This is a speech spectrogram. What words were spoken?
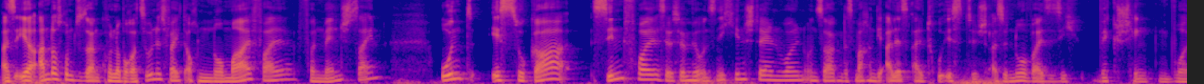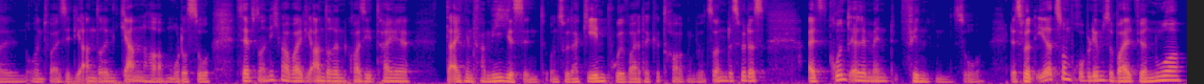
Also eher andersrum zu sagen, Kollaboration ist vielleicht auch ein Normalfall von Menschsein und ist sogar sinnvoll, selbst wenn wir uns nicht hinstellen wollen und sagen, das machen die alles altruistisch, also nur weil sie sich wegschenken wollen und weil sie die anderen gern haben oder so. Selbst noch nicht mal, weil die anderen quasi Teil der eigenen Familie sind und so der Genpool weitergetragen wird, sondern dass wir das als Grundelement finden. So. Das wird eher zum Problem, sobald wir nur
